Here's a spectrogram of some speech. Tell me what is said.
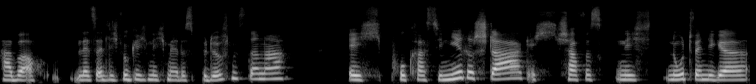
habe auch letztendlich wirklich nicht mehr das Bedürfnis danach. Ich prokrastiniere stark, ich schaffe es nicht, notwendige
